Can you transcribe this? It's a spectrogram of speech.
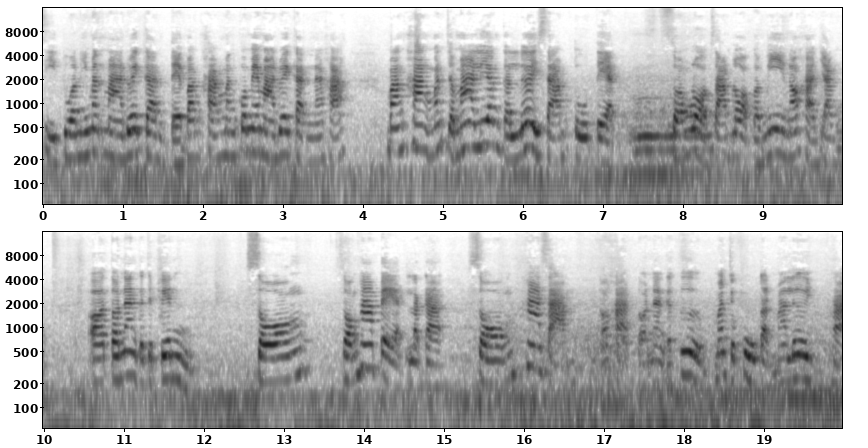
สี่ตัวนี้มันมาด้วยกัน แต่บางครั้งมันก็ไม่มาด้วยกันนะคะ บางครั้งมันจะมาเลี่ยงกันเลยสามตัวแตกอืมสองรอบสามรอบก็มีเนาะค่ะอย่างเอ่อตอนนั้นก็จะเป็นสองสองห้าแปดละกะสองห้าสามเนาะค่ะ ตอนนั้นก็คือมันจะคู่กันมาเลยค่ะ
